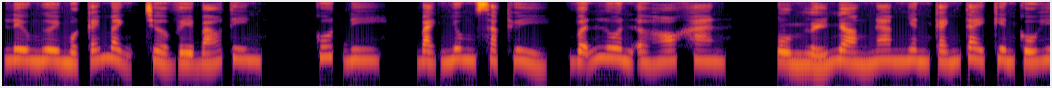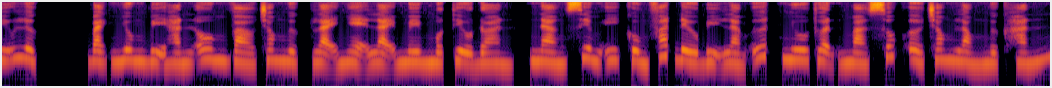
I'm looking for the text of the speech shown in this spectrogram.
Lưu ngươi một cái mệnh trở về báo tin. Cút đi, Bạch Nhung sạc thủy, vẫn luôn ở ho khan. Ôm lấy nàng. Nam nhân cánh tay kiên cố hữu lực. Bạch Nhung bị hắn ôm vào trong ngực lại nhẹ lại mềm một tiểu đoàn, nàng xiêm y cùng phát đều bị làm ướt nhu thuận mà xúc ở trong lòng ngực hắn,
